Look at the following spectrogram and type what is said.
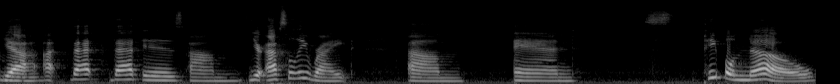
yeah. Mm-hmm. I, that that is, um, you're absolutely right, um, and people know.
